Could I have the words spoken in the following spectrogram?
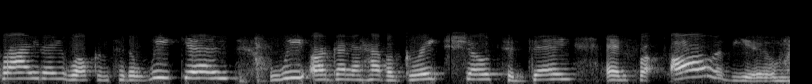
Friday. Welcome to the weekend. We are going to have a great show today. And for all of you,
